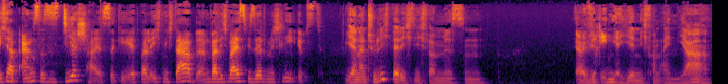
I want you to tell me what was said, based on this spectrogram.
Ich habe Angst, dass es dir scheiße geht, weil ich nicht da bin, weil ich weiß, wie sehr du mich liebst. Ja, natürlich werde ich dich vermissen. Ja, aber wir reden ja hier nicht von einem Jahr.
